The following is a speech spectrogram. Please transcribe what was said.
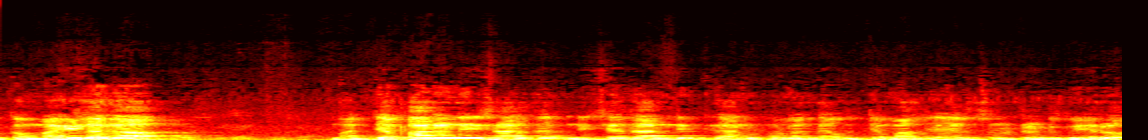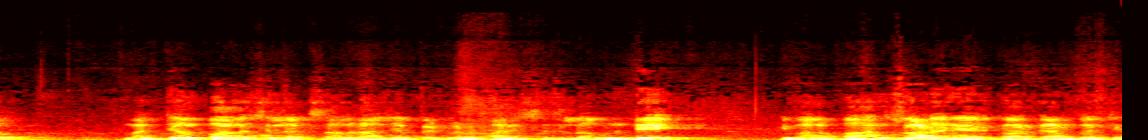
ఒక మహిళగా మద్యపాన నిషేధ నిషేధానికి అనుకూలంగా ఉద్యమాలు చేయాల్సినటువంటి మీరు మద్యం పాలసీలకు సలహాలు చెప్పేటువంటి పరిస్థితిలో ఉండి ఇవాళ బాన్స్వాడ నియోజకవర్గానికి వచ్చి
